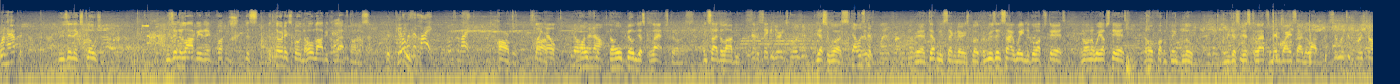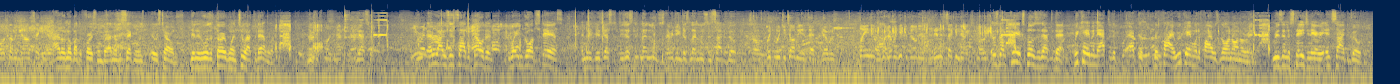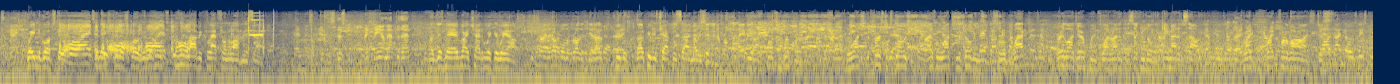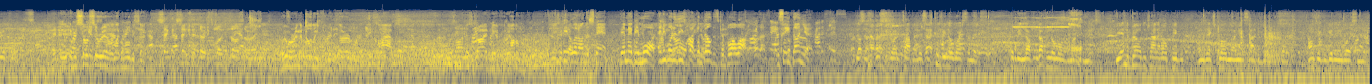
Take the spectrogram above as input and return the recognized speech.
What happened? He was in an explosion. He was in the lobby and the fucking this, the third explosion, the whole lobby collapsed on us. You're What was it like? What was it like? Horrible. It's like hell. You don't wanna know. The whole building just collapsed on us inside the lobby. Was that a secondary explosion? Yes, it was. That was It the was planned probably? Yeah, definitely secondary explosion. Cause we was inside waiting to go upstairs, and on the way upstairs, the whole fucking plane blew, and we just we just collapsed on everybody inside the lobby. Similar to the first tower coming down, secondary? I don't know about the first one, but I know the second one was it was terrible. Then there was a third one too after that one. Third explosion after that? Yes, sir. You were in Everybody was inside the building, waiting to go upstairs, and they, they just they just let loose. Everything just let loose inside the building. So what, what you told me is that there was a plane or whatever hit the building, then a secondary explosion. It was like three explosions after that. We came in after the after the fire. We came when the fire was going on already. We was in the staging area inside the building, waiting to go upstairs. And it, then it exploded. And the, whole, the whole lobby collapsed on the lobby inside. And it was just mayhem after that. Uh, just man, everybody tried to make their way out. Just trying to help all the brothers get A lot out. of people, a lot of people was trapped inside and I was sitting in the Brooklyn Navy Yard across from Brooklyn. We watched the first explosion. As we're watching the building, saw a black, very large airplane fly right into the second building. Came out of the south, right, right in front of our eyes. Just, I know, at least three or four. it, it was so surreal, like a movie set. Second, second and third explosions also, right? We were in the building for the third one. It collapsed. I was on this drive here for the other one. people that understand. There may be more. Any one of these fucking buildings could blow up. This ain't done yet. How does this This is this is on top of this. This couldn't be no worse than this. Couldn't be nothing, nothing no more worse than this. You're in the building trying to help people, and it's exploding on the inside the building. So I don't think it can get any worse than this.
